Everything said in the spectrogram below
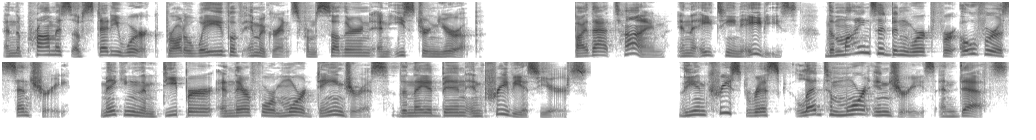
and the promise of steady work brought a wave of immigrants from southern and eastern Europe. By that time, in the 1880s, the mines had been worked for over a century, making them deeper and therefore more dangerous than they had been in previous years. The increased risk led to more injuries and deaths,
